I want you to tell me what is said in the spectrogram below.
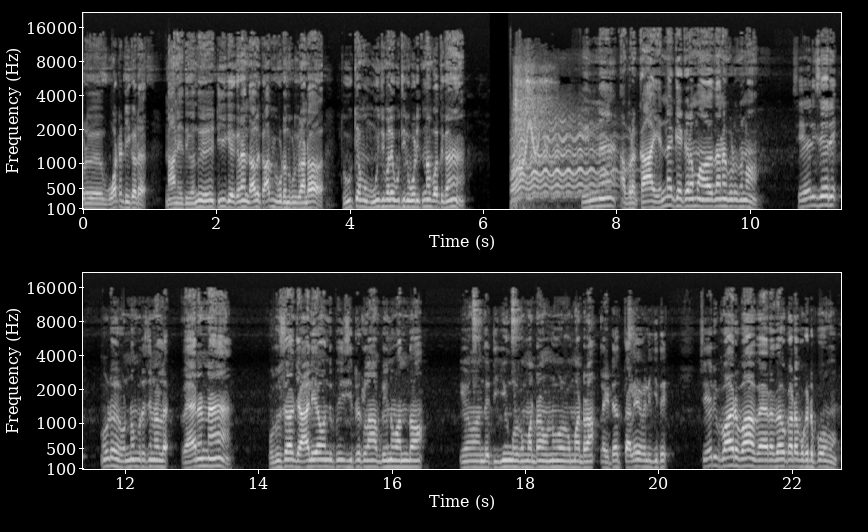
ஒரு ஓட்ட டீ கடை. நான் இதுக்கு வந்து டீ கேட்கறேன் இந்த ஆளு காபி போட்டு வந்து கொடுக்குறான்டா. தூக்கி அவன் மூஞ்சி மேலே ஊத்திட்டு ஓடிட்டுனா பாத்துக்கேன் என்ன? அப்புறம் கா என்ன கேட்குறோமோ அதை தானே கொடுக்கணும். சரி சரி. விடு ஒன்றும் பிரச்சனை இல்லை. வேற என்ன? புதுசாக ஜாலியாக வந்து பேசிகிட்டு இருக்கலாம் அப்படின்னு வந்தோம். இவன் அந்த டீயும் கொடுக்க மாட்டான் ஒன்றும் கொடுக்க மாட்டான். லைட்டாக தலையை வலிக்குது. சரி பாரு வா. வேற ஏதாவது கடை பக்கத்து போவோம்.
